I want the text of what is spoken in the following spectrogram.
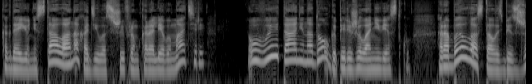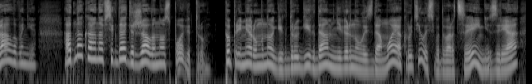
Когда ее не стало, она ходила с шифром королевы-матери. Увы, та ненадолго пережила невестку. Арабелла осталась без жалования. Однако она всегда держала нос по ветру. По примеру многих других дам не вернулась домой, а крутилась во дворце, и не зря –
